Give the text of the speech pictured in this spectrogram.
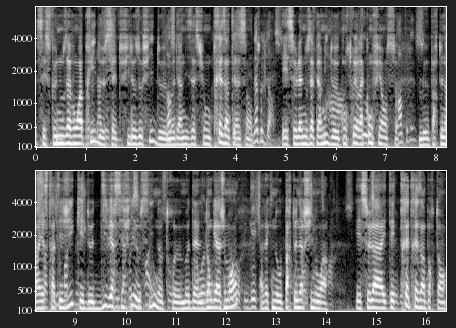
C'est ce que nous avons appris de cette philosophie de modernisation très intéressante. Et cela nous a permis de construire la confiance, le partenariat stratégique et de diversifier aussi notre modèle d'engagement avec nos partenaires chinois. Et cela a été très très important.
